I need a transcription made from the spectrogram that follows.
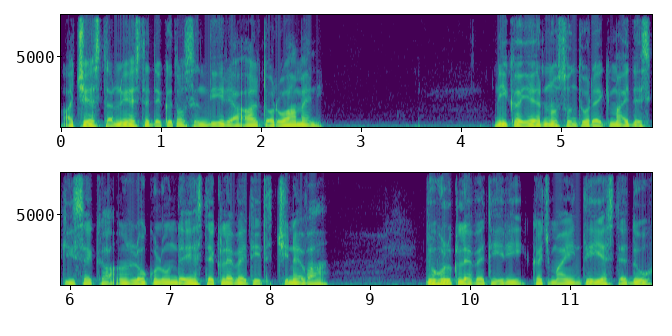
acesta nu este decât o sândire a altor oameni. Nicăieri nu sunt urechi mai deschise ca în locul unde este clevetit cineva. Duhul clevetirii, căci mai întâi este duh,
